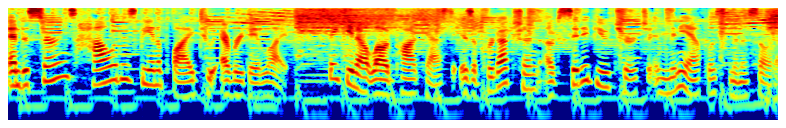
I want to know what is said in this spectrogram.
and discerns how it is being applied to everyday life. Thinking Out Loud podcast is a production of City View Church in Minneapolis, Minnesota.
